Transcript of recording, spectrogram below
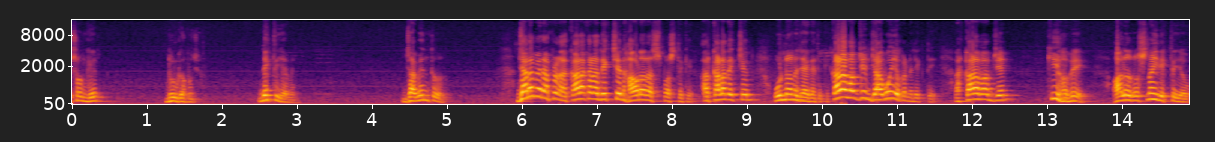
সঙ্গের দুর্গাপুজো। দেখতে যাবেন। যাবেন তো? জানাবেন আপনারা, কারা কারা দেখছেন হাওড়ার আশপাশ থেকে, আর কারা দেখছেন অন্যান্য জায়গা থেকে। কারা ভাবছেন যাবোই ওখানে দেখতে, আর কারা ভাবছেন কি হবে? আলো রোশনাই দেখতে যাব,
